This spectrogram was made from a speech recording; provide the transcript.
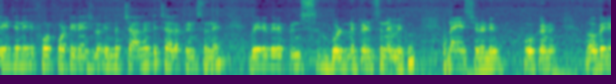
రేంజ్ అనేది ఫోర్ ఫార్టీ రేంజ్లో. ఇందులో చాలా అంటే చాలా ప్రింట్స్ ఉన్నాయి. వేరే వేరే ప్రింట్స్ బోల్డ్ ప్రింట్స్ ఉన్నాయి మీకు. నైస్ చూడండి. ఓకే వెరీ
